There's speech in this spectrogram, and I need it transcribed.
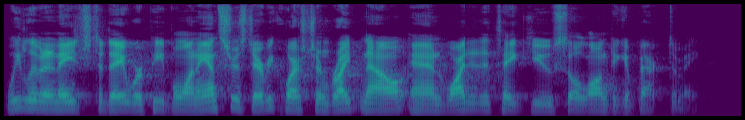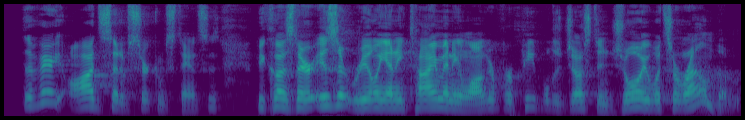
We live in an age today where people want answers to every question right now, and why did it take you so long to get back to me? It's a very odd set of circumstances because there isn't really any time any longer for people to just enjoy what's around them.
